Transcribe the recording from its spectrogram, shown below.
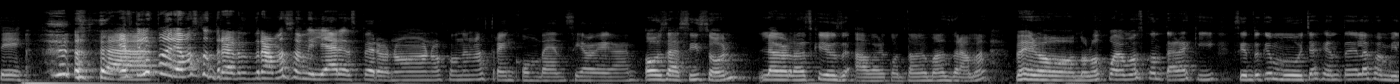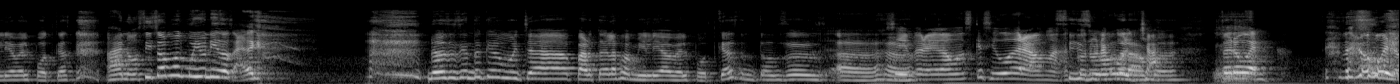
Sí. Es que les podríamos contar dramas familiares, pero no, no son de nuestra incumbencia, vegan. O sea, sí son. La verdad es que yo, a ver, contame más drama, pero no los podemos contar aquí. Siento que mucha gente de la familia ve el podcast. Ah, no, sí somos muy unidos. No sé, siento que mucha parte de la familia ve el podcast, entonces... ajá. Sí, pero digamos que sí hubo drama Sí, con sí una hubo colcha. drama. Pero bueno. Pero bueno.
